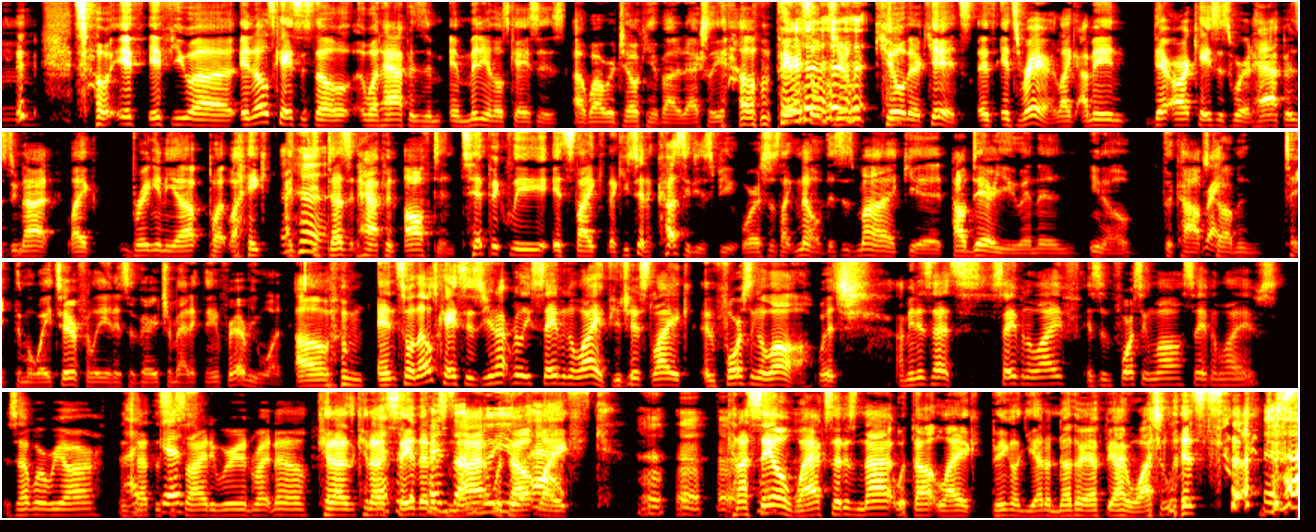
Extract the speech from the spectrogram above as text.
Mhm. so if if you uh in those cases though, what happens in, in many of those cases, uh, while we're joking about it, actually, um, parents will generally kill their kids. It, it's rare. Like I mean, there are cases where it happens. Do not like bring any up, but like it, it doesn't happen often. Typically, it's like like you said, a custody dispute where it's just like, no, this is my kid. How dare you? And then you know the cops Right. come and take them away tearfully and it's a very traumatic thing for everyone um and so in those cases you're not really saving a life you're just like enforcing a law which i mean is that saving a life is enforcing law saving lives is that where we are is I that the society we're in right now can i can i say that it's not without like. Can i say on wax that it's not without like being on yet another fbi watch list Just-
